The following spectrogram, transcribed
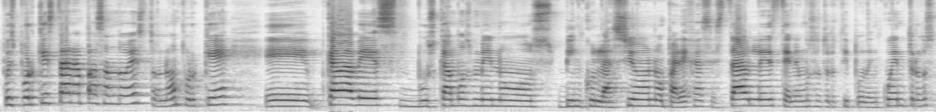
pues ¿por qué estará pasando esto, no? ¿Por qué eh, cada vez buscamos menos vinculación o parejas estables, tenemos otro tipo de encuentros,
